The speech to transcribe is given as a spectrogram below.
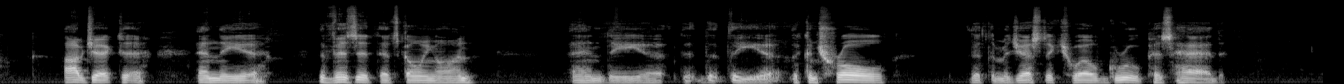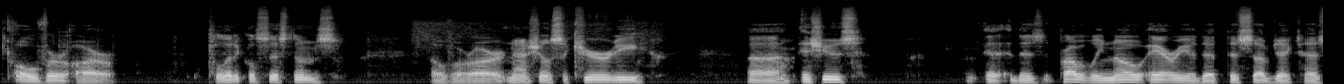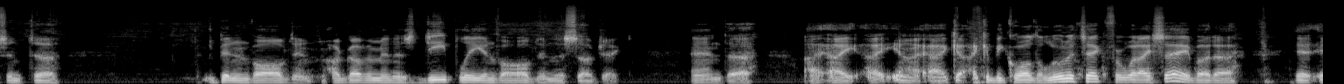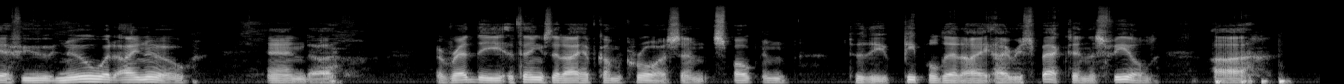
object and the the visit that's going on and the the the the, the control that the Majestic Twelve group has had over our political systems, over our national security uh, issues. Uh, there's probably no area that this subject hasn't uh, been involved in. Our government is deeply involved in this subject, and uh, I, I, I, you know, I, I, I could be called a lunatic for what I say, but uh, if you knew what I knew, and uh, read the things that I have come across and spoken to the people that I, I respect in this field, uh,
